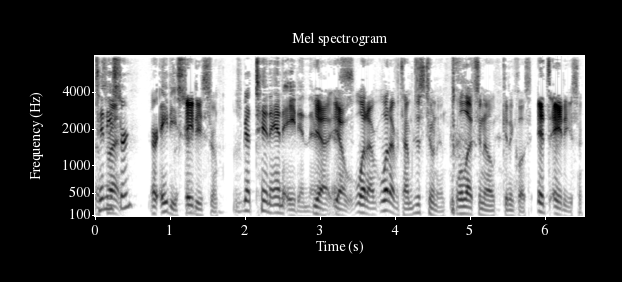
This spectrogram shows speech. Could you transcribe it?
Ten right. Eastern or eight Eastern? 8 Eastern. We've got ten and eight in there. Yeah, yeah, whatever, whatever time. Just tune in. We'll let you know. Getting close. It's eight Eastern.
